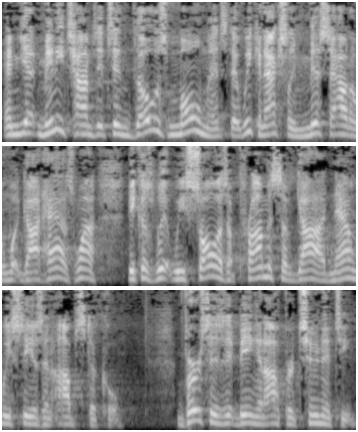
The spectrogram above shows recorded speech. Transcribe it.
and yet many times it's in those moments that we can actually miss out on what God has. Why? Because what we saw as a promise of God, now we see as an obstacle versus it being an opportunity.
